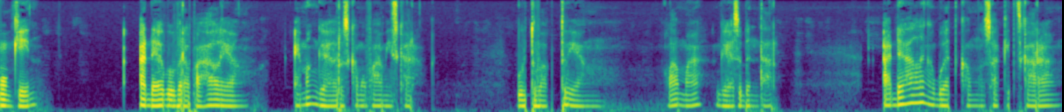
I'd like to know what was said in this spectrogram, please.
Mungkin ada beberapa hal yang emang gak harus kamu pahami sekarang. Butuh waktu yang lama, gak sebentar. Ada hal yang ngebuat kamu sakit sekarang,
